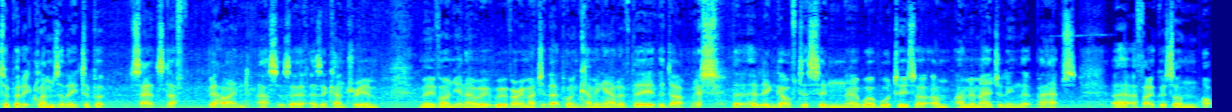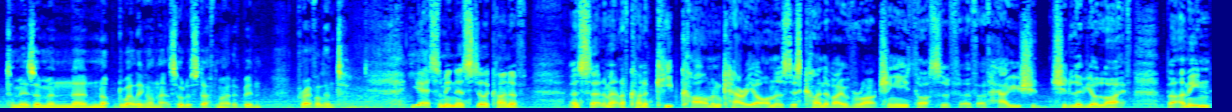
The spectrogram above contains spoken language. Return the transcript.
to put it clumsily, to put sad stuff behind us as a, as a country and move on. You know, we, we were very much at that point coming out of the, the darkness that had engulfed us in uh, World War II. So I'm, I'm imagining that perhaps uh, a focus on optimism and uh, not dwelling on that sort of stuff might have been prevalent. Yes, I mean, there's still a kind of a certain amount of kind of keep calm and carry on as this kind of overarching ethos of, of, of how you should should live your life. But I mean,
